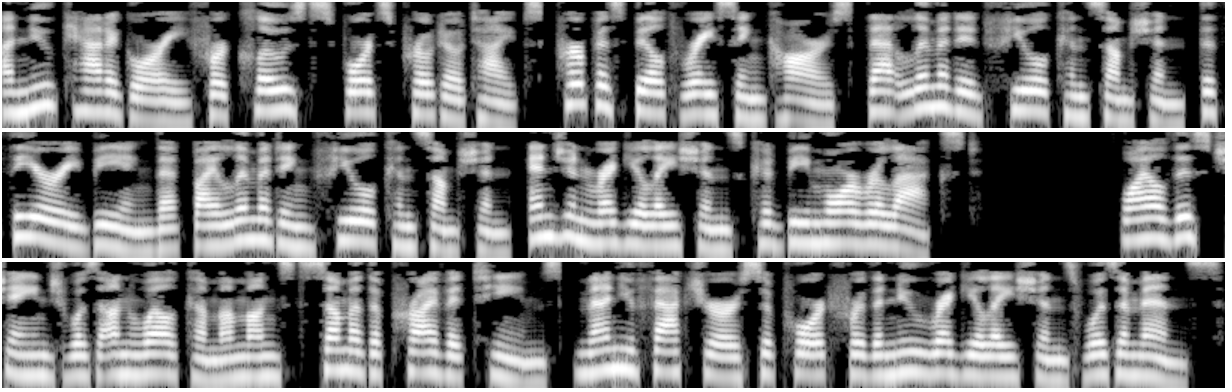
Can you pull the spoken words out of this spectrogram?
a new category for closed sports prototypes, purpose-built racing cars that limited fuel consumption. The theory being that by limiting fuel consumption, engine regulations could be more relaxed while this change was unwelcome amongst some of the private teams, manufacturer support for the new regulations was immense.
